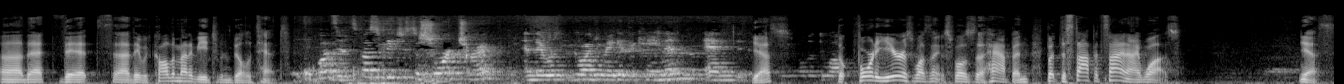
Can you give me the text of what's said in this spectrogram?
uh, that that uh, they would call them out of Egypt and build a tent. Wasn't it supposed to be just a short trip, and they were going to make it to Canaan? And yes, the 40 years wasn't supposed to happen, but the stop at Sinai was. Yes.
